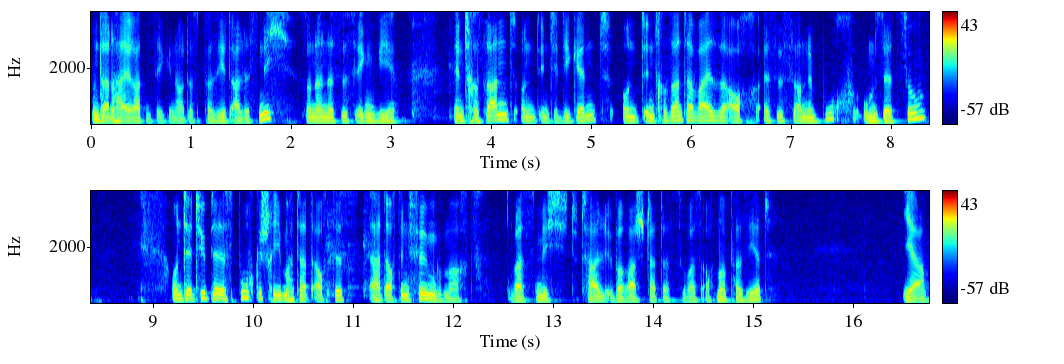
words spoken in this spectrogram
Und dann heiraten sie, genau. Das passiert alles nicht, sondern es ist irgendwie interessant und intelligent und interessanterweise auch, es ist eine Buchumsetzung. Und der Typ, der das Buch geschrieben hat, hat auch, das, hat auch den Film gemacht, was mich total überrascht hat, dass sowas auch mal passiert. Ja.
